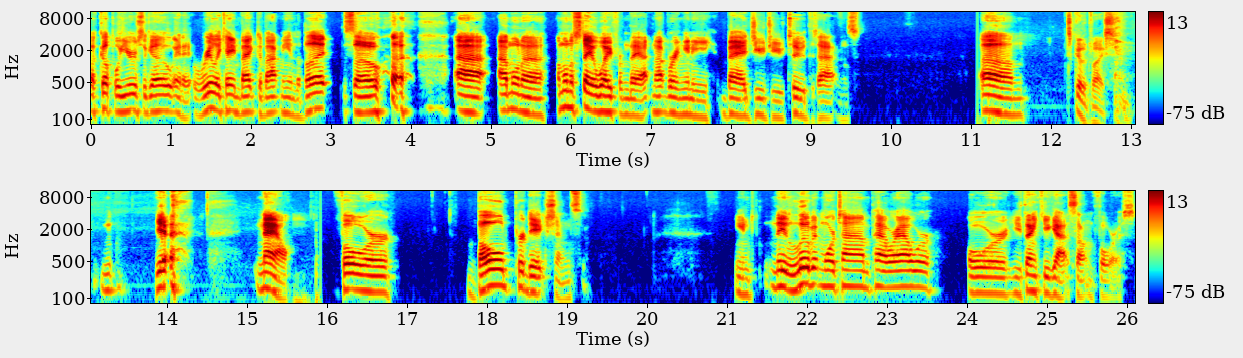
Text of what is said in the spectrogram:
a couple years ago, and it really came back to bite me in the butt. So uh, I'm gonna I'm gonna stay away from that, not bring any bad juju to the Titans. Um, it's good advice. Yeah. Now, for bold predictions, you need a little bit more time, Power Hour, or you think you got something for us?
